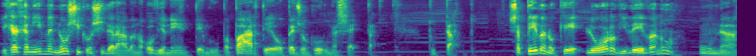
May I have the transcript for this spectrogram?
i Chachamim non si consideravano ovviamente un gruppo a parte o peggio ancora una setta, tutt'atto. Sapevano che loro vivevano una,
